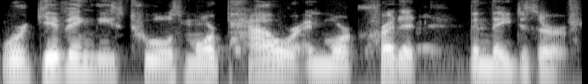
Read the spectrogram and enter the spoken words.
we're giving these tools more power and more credit than they deserve.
